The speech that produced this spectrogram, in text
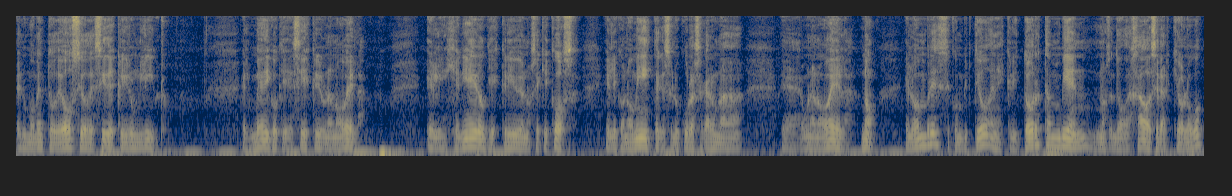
en un momento de ocio decide escribir un libro. El médico que decide escribir una novela el ingeniero que escribe no sé qué cosa, el economista que se le ocurra sacar una, eh, una novela. No, el hombre se convirtió en escritor también, no, dejado de ser arqueólogo,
